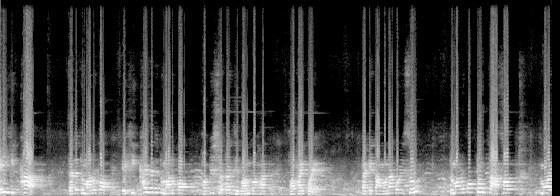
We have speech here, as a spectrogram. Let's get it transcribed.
এই শিক্ষা যাতে তোমালোকক এই শিক্ষাই যাতে তোমালোকক ভৱিষ্যতৰ জীৱন গঢ়াত সহায় কৰে। তাকে কামনা কৰিছোঁ। তোমালোককতো ক্লাছত মই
